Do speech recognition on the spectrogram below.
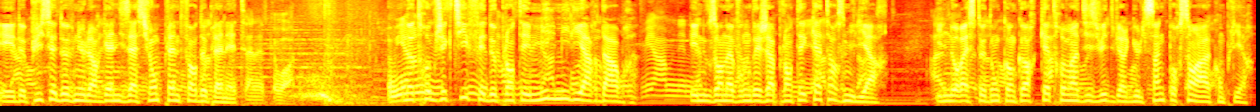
Et depuis, c'est devenu l'organisation Pleine for de Planète. Notre objectif est de planter 1000 milliards d'arbres. Et nous en avons déjà planté 14 milliards. Il nous reste donc encore 98,5% à accomplir.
